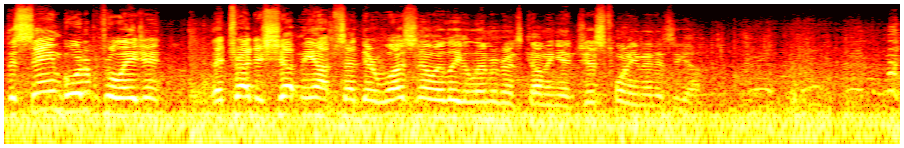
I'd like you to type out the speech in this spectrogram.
The same Border Patrol agent that tried to shut me up said there was no illegal immigrants coming in just 20 minutes ago.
